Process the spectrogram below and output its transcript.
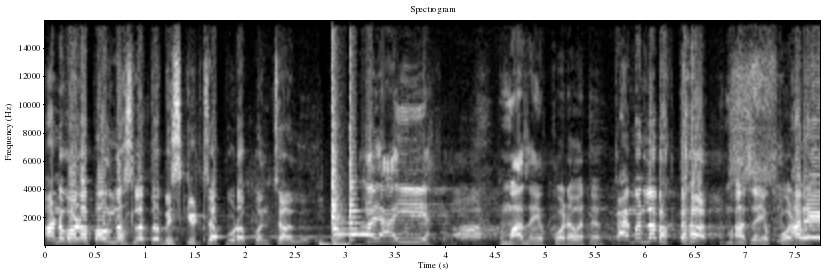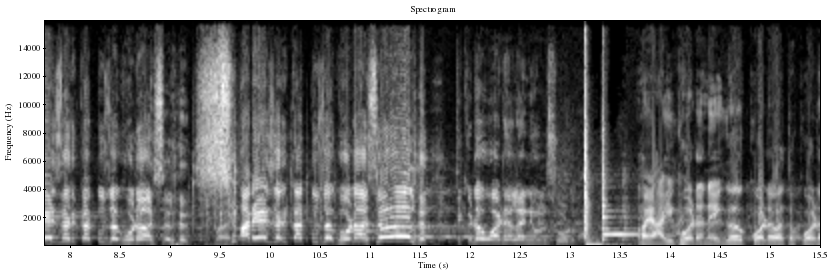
आणि वडापाव नसला तर बिस्किटचा पुडा पण चालू अय आई माझं एक कोड होत. काय म्हणला बघता माझं एक कोड अरे जर का तुझं घोडं असेल अरे जर का तुझं घोडं असेल तिकडं वाड्याला नेऊन सोड. अय आई घोड नाही ग कोड होत कोड.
